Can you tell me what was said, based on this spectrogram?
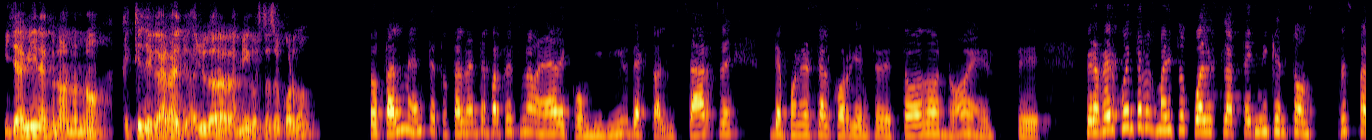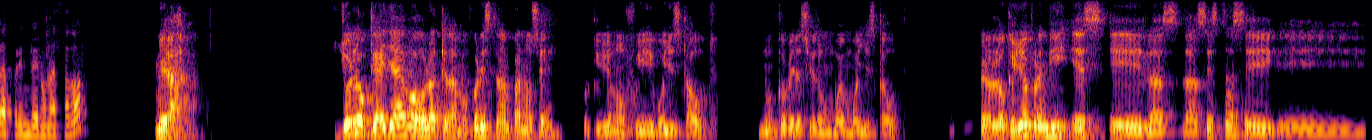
y ya viene, no, no, no, hay que llegar a ayudar al amigo, ¿estás de acuerdo? Totalmente, totalmente. Aparte es una manera de convivir, de actualizarse, de ponerse al corriente de todo, ¿no? Este, pero a ver, cuéntanos, Marito, ¿cuál es la técnica entonces para prender un asador? Mira, yo lo que hago ahora, que a lo mejor es trampa, no sé, porque yo no fui Boy Scout, nunca hubiera sido un buen Boy Scout, pero lo que yo aprendí es eh, las, las estas eh, eh,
